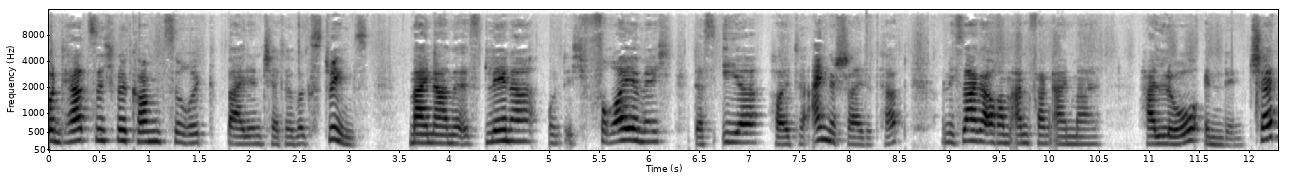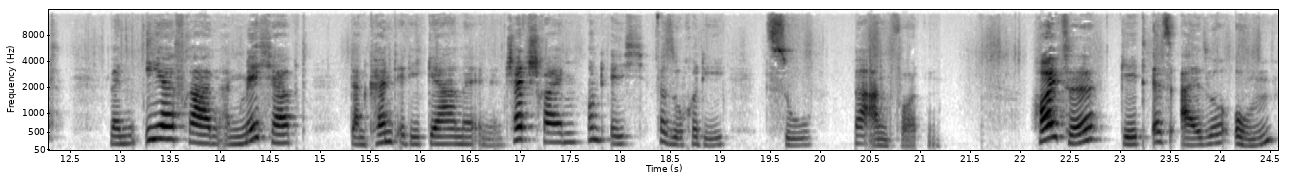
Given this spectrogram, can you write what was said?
und herzlich willkommen zurück bei den Chatterbug Streams. Mein Name ist Lena und ich freue mich, dass ihr heute eingeschaltet habt. Und ich sage auch am Anfang einmal Hallo in den Chat. Wenn ihr Fragen an mich habt, dann könnt ihr die gerne in den Chat schreiben und ich versuche die zu beantworten. Heute geht es also um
